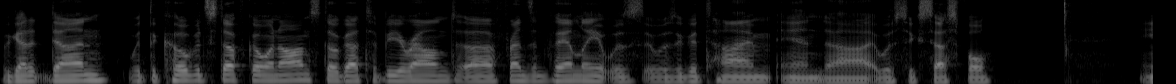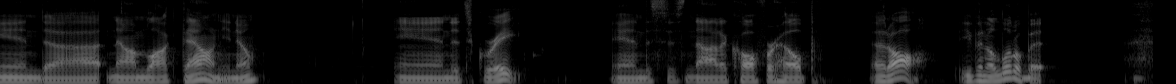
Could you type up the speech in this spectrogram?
We got it done with the COVID stuff going on. Still got to be around uh, friends and family. It was it was a good time and uh, it was successful. And uh, now I'm locked down. You know, and it's great. And this is not a call for help at all, even a little bit.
